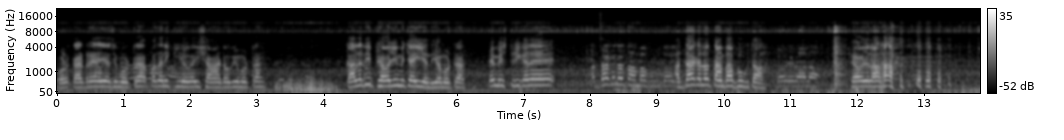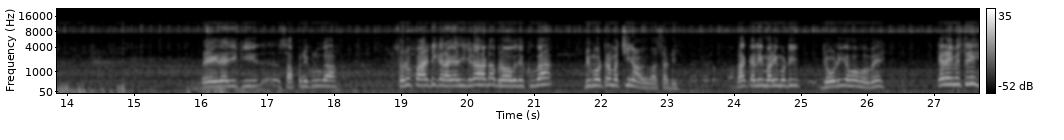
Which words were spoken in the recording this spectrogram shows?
ਹੁਣ ਕੱਢ ਰਹੇ ਆ ਜੀ ਅਸੀਂ ਮੋਟਰ ਪਤਾ ਨਹੀਂ ਕੀ ਹੋ ਗਿਆ ਜੀ ਸ਼ਾਂਟ ਹੋ ਗਈ ਮੋਟਰ। ਕੱਲ ਦੀ ਫਿਊਜੀ ਮਚਾਈ ਜਾਂਦੀ ਆ ਮੋਟਰ। ਇਹ ਮਿਸਤਰੀ ਕਹਿੰਦੇ ਅੱਧਾ ਕਿਲੋ ਤਾਂਬਾ ਫੂਕਦਾ ਅੱਧਾ ਕਿਲੋ ਤਾਂਬਾ ਫੂਕਤਾ। ਲੋਗੇ ਵਾਲਾ। ਫਿਊਜ ਲਾ ਲਾ। ਦੇਖਦੇ ਆ ਜੀ ਕੀ ਸੱਪ ਨਿਕਲੂਗਾ। ਸਾਨੂੰ ਪਾਰਟੀ ਕਰਾਂਗੇ ਅਸੀਂ ਜਿਹੜਾ ਸਾਡਾ ਬਲੌਗ ਦੇਖੂਗਾ ਵੀ ਮੋਟਰ ਮੱਛੀ ਨਾ ਹੋਵੇ ਬਸ ਸਾਡੀ। ਬਸ ਕੱਲੀ ਮਾੜੀ ਮੋਟੀ ਜੋੜੀ ਉਹ ਹੋਵੇ। ਕਿ ਨਹੀਂ ਮਿਸਤਰੀ?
